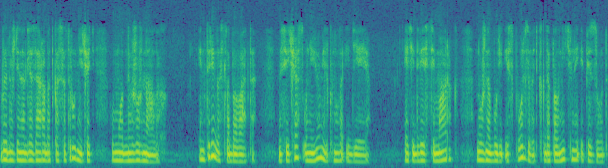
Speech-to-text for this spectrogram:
вынуждена для заработка сотрудничать в модных журналах. Интрига слабовата, но сейчас у нее мелькнула идея. Эти 200 марок нужно будет использовать как дополнительный эпизод.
